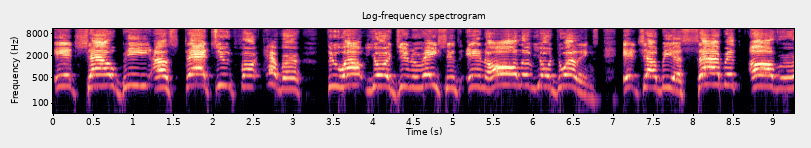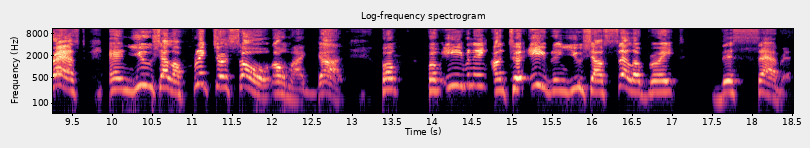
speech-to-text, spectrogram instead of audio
It shall be a statute forever throughout your generations in all of your dwellings. It shall be a Sabbath of rest, and you shall afflict your soul. Oh my God. From, from evening until evening, you shall celebrate this Sabbath.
